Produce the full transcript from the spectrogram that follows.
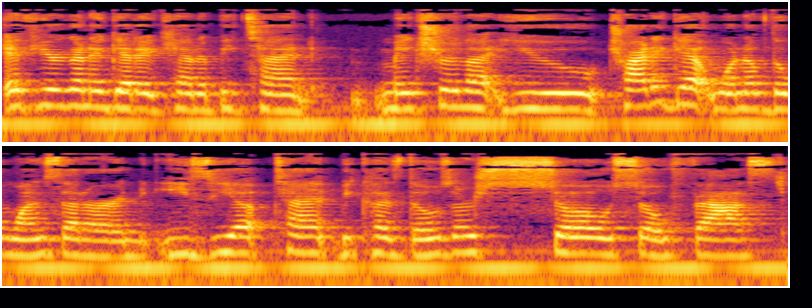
if you're gonna get a canopy tent, make sure that you try to get one of the ones that are an easy up tent because those are so, so fast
